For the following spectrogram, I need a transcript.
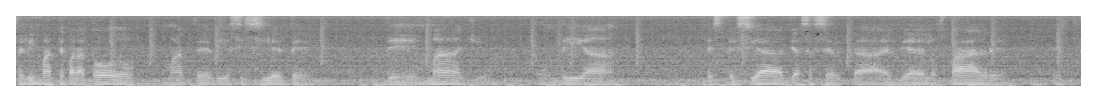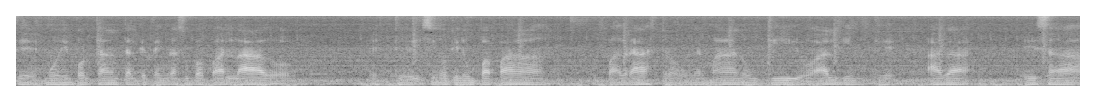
Feliz martes para todos, martes 17 de mayo, un día especial, ya se acerca el Día de los Padres, este, muy importante al que tenga su papá al lado, este, si no tiene un papá, padrastro, un hermano, un tío, alguien que haga esa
